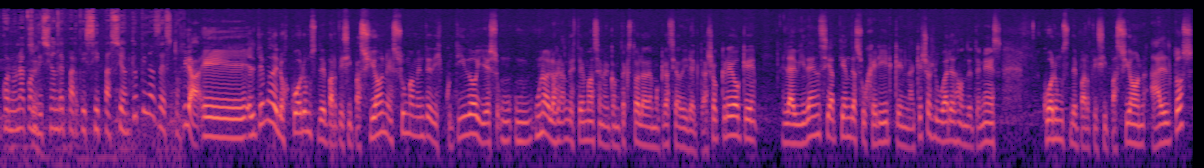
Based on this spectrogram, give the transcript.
con una condición de participación. ¿Qué opinas de esto? Mira, eh, el tema de los quórums de participación es sumamente discutido y es uno de los grandes temas en el contexto de la democracia directa. Yo creo que la evidencia tiende a sugerir que en aquellos lugares donde tenés quórums de participación altos,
